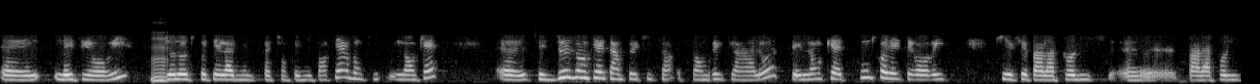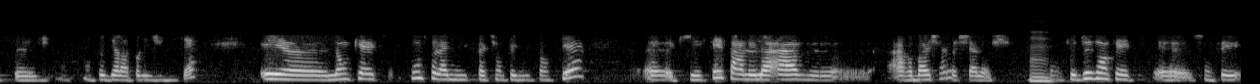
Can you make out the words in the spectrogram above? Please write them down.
les terroristes, mmh. de l'autre côté l'administration pénitentiaire. Donc l'enquête, euh, c'est deux enquêtes un peu qui s'embriquent l'un à l'autre. C'est l'enquête contre les terroristes qui est faite par la police, euh, par la police, euh, on peut dire la police judiciaire, et euh, l'enquête contre l'administration pénitentiaire qui est faite par le LAHAV Arba Chaloche. Mmh. Donc ces deux enquêtes sont, fait,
